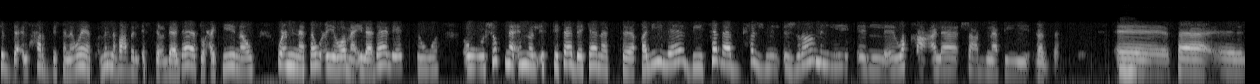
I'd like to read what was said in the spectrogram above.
تبدأ الحرب بسنوات عملنا بعض الاستعدادات وحكينا وعملنا توعية وما إلى ذلك وشفنا إنه الاستفادة كانت قليلة بسبب حجم الإجرام اللي وقع على شعبنا في غزة. آه ف آه،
